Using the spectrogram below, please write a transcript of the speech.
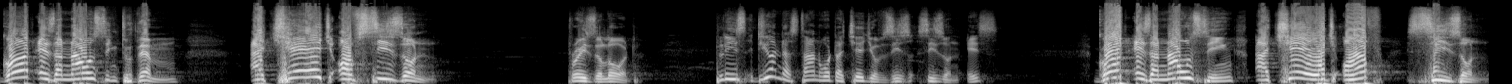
God is announcing to them a change of season. Praise the Lord. Please, do you understand what a change of season is? God is announcing a change of season.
